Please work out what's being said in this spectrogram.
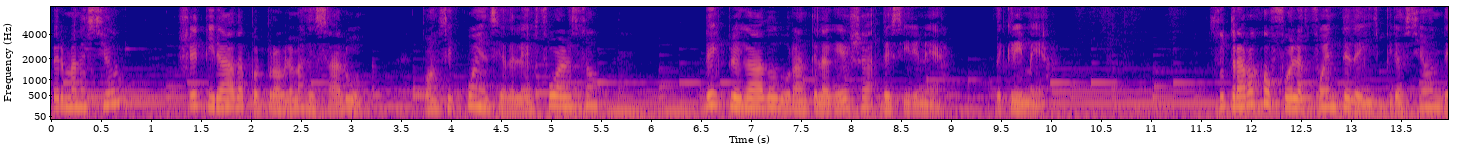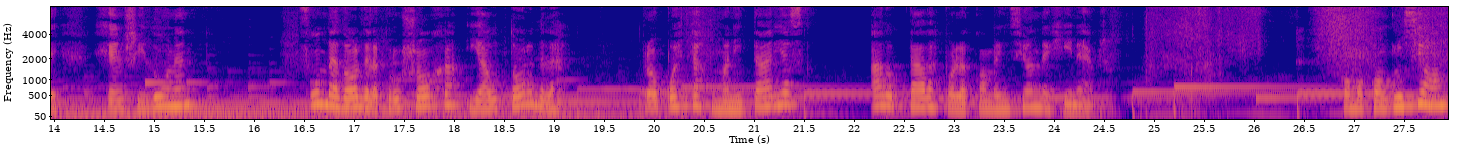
permaneció retirada por problemas de salud, consecuencia del esfuerzo desplegado durante la guerra de Cirinea, de Crimea. Su trabajo fue la fuente de inspiración de Henry Dunant, fundador de la Cruz Roja y autor de las propuestas humanitarias adoptadas por la Convención de Ginebra. Como conclusión,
